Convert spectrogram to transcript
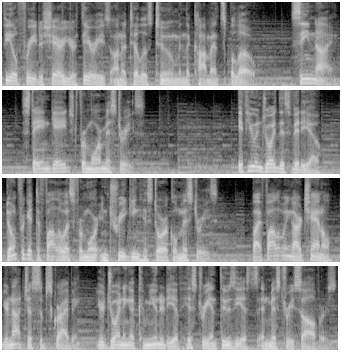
feel free to share your theories on Attila's tomb in the comments below. Scene 9. Stay engaged for more mysteries. If you enjoyed this video, don't forget to follow us for more intriguing historical mysteries. By following our channel, you're not just subscribing, you're joining a community of history enthusiasts and mystery solvers.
